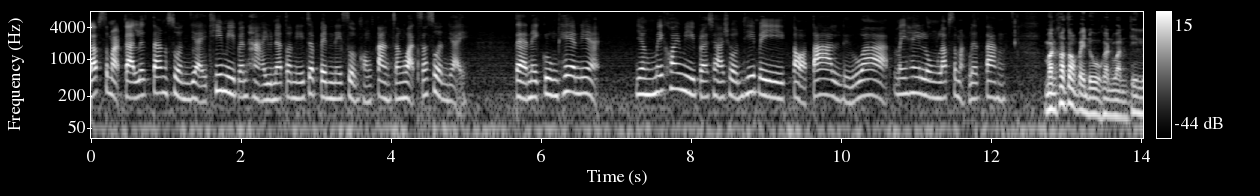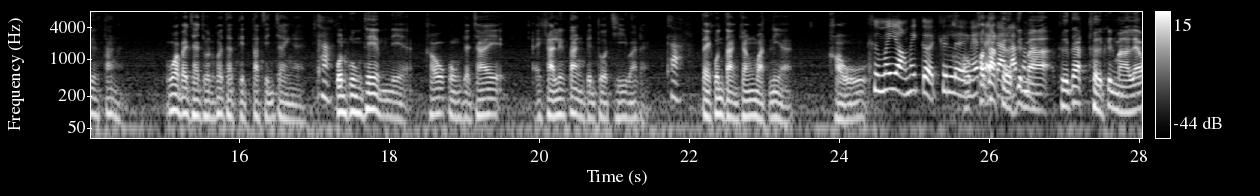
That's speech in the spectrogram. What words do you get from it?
รับสมัครการเลือกตั้งส่วนใหญ่ที่มีปัญหาอยู่นะตอนนี้จะเป็นในส่วนของต่างจังหวัดซะส่วนใหญ่ แต่ในกรุงเทพเนี่ยยังไม่ค่อยมีประชาชนที่ไปต่อต้านหรือว่าไม่ให้ลงรับสมัครเลือกตั้งมันก็ต้องไปดูกันวันที่เลือกตั้ง ว่าประชาชนเขาจะติดตัดสินใจไง ค่ะ คนกรุงเทพเนี่ยเขาคงจะใช้ ไอ้การเลือกตั้งเป็นตัวชี้วัดอะค่ะ แต่คนต่างจังหวัดเนี่ยเขาคือไม่ยอมให้เกิดขึ้นเลยแม้เขาแต่ถ้าการเกิดรับขึ้สนมัมา คร คือถ้าเกิดขึ้นมาแล้ว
